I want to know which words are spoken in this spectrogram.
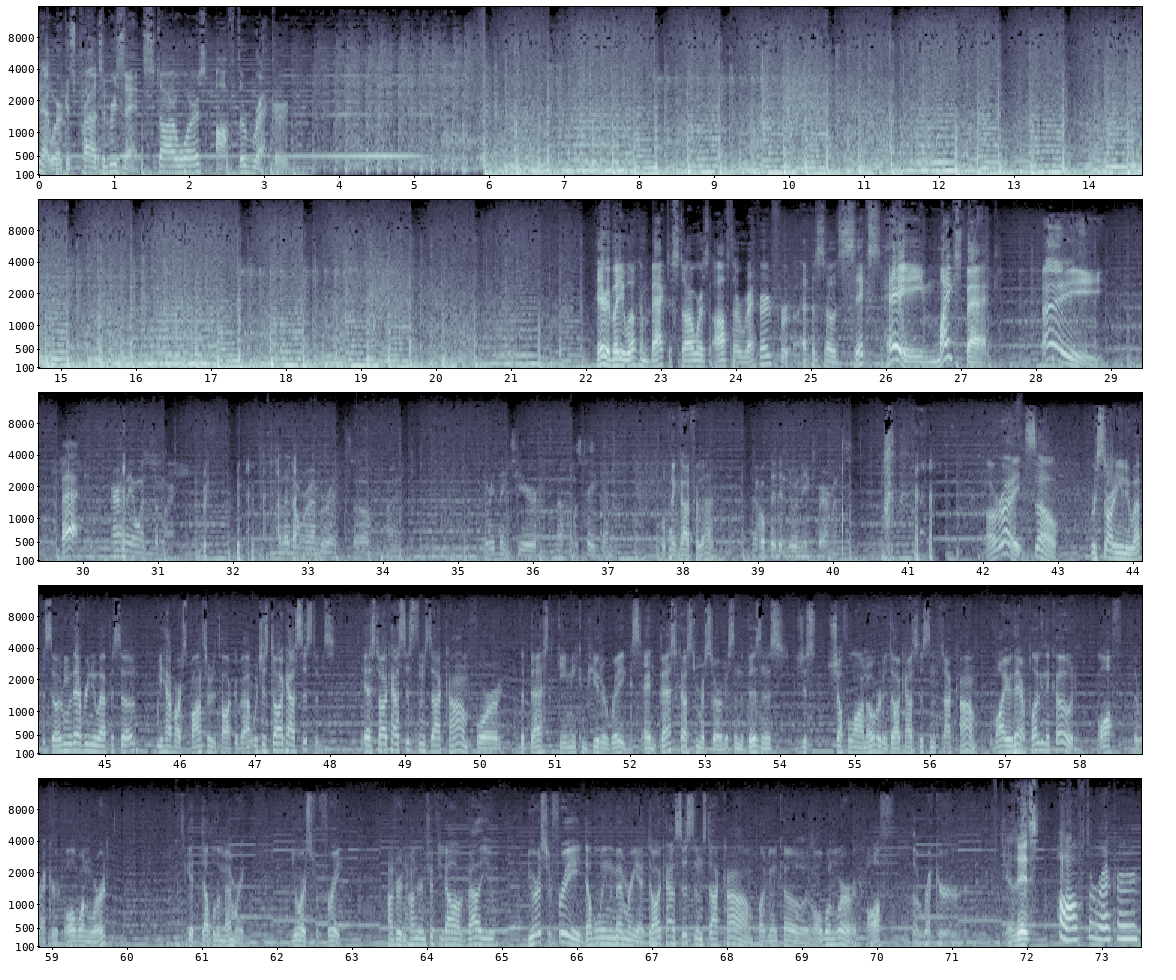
Network is proud to present Star Wars Off the Record. Hey everybody, welcome back to Star Wars Off the Record for episode 6. Hey, Mike's back! Hey! Back. Apparently, I went somewhere, but I don't remember it. So I, everything's here. Nothing was taken. Well, thank God for that. I hope they didn't do any experiments. All right, so we're starting a new episode, and with every new episode, we have our sponsor to talk about, which is Doghouse Systems. Yes, doghousesystems.com for the best gaming computer rigs and best customer service in the business. You just shuffle on over to doghousesystems.com. While you're there, plug in the code off the record, all one word, to get double the memory. Yours for free. $100 $150 value. Yours for free, doubling the memory at doghousesystems.com. Plug in the code, all one word, off the record. Because it's off the record.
